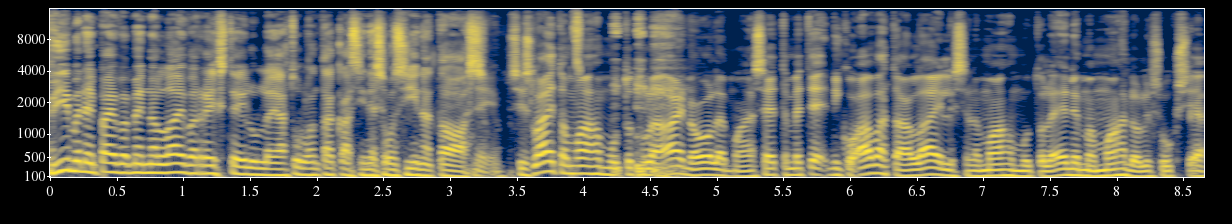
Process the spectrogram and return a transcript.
viimeinen päivä mennään laivaristeilulle ja tullaan takaisin ja se on siinä taas. Niin. Siis laiton maahanmuutto tulee aina olemaan. Se, että me te, niin avataan lailliselle maahanmuutolle enemmän mahdollisuuksia.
